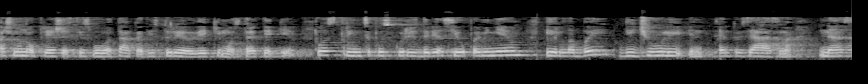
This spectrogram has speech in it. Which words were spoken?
Aš manau, priežastys buvo ta, kad jis turėjo veikimo strategiją, tuos principus, kur iš dalies jau paminėjom, ir labai didžiulį entuzijazmą, nes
